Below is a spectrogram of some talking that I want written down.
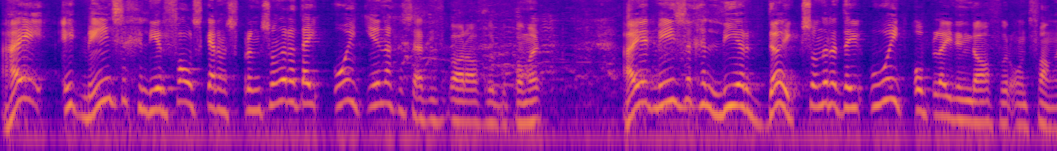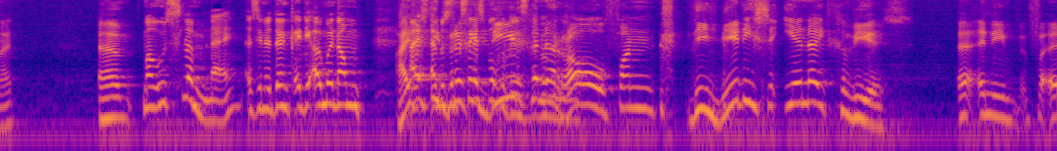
Hy het mense geleer valskerm spring sonder dat hy ooit enige sertifikaat daarvoor bekom het. Hy het mense geleer duik sonder dat hy ooit opleiding daarvoor ontvang het. Ehm um, Maar hoe slim, nê? Nee? As jy nou dink uit die ou man dan hy was die suksesvol brigadier geweest, op 'n manier. generaal van die mediese eenheid gewees uh, in die uh,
